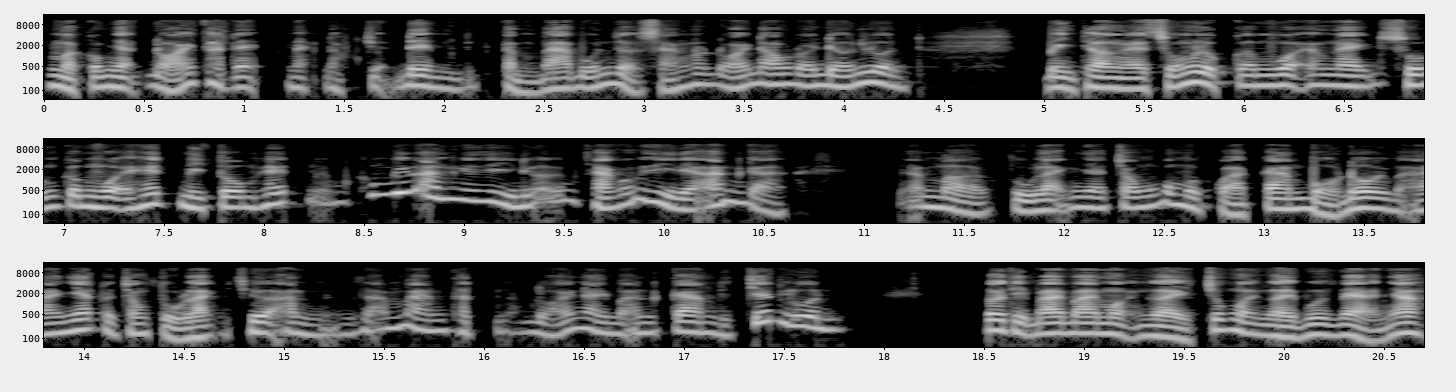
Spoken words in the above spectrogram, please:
Nhưng mà công nhận đói thật đấy. Mẹ đọc chuyện đêm tầm ba, bốn giờ sáng, nó đói đau, đói đớn luôn. Bình thường là xuống lục cơm nguội, hôm nay xuống cơm nguội hết, mì tôm hết. Không biết ăn cái gì nữa, chả có cái gì để ăn cả. Em mở tủ lạnh ra, trong có một quả cam bổ đôi mà ai nhét vào trong tủ lạnh chưa ăn. Dã man thật, đói này mà ăn cam thì chết luôn. Tôi thì bye bye mọi người, chúc mọi người vui vẻ nha.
